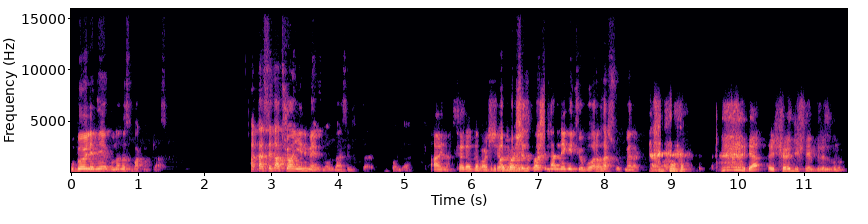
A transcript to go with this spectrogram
Bu böyle mi? Buna nasıl bakmak lazım? Hatta Sedat şu an yeni mezun oldu. Ben Sedat da bu konuda. Aynen. Sedat da başlayalım. Başın, başından ne geçiyor bu aralar çok merak ediyorum. ya şöyle düşünebiliriz bunu.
